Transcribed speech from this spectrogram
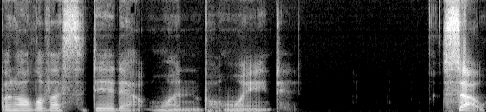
But all of us did at one point. So,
